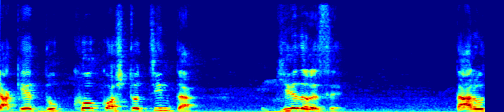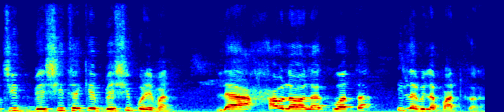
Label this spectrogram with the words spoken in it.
যাকে দুঃখ, কষ্ট, চিন্তা ঘিরে ধরেছে। তার উচিত বেশি থেকে বেশি পরিমাণ লা কুয়াতা ইল্লা পাঠ করা।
